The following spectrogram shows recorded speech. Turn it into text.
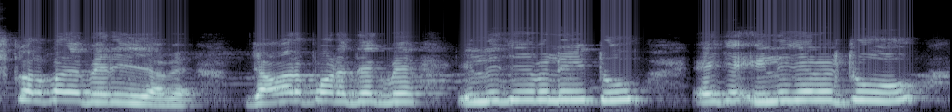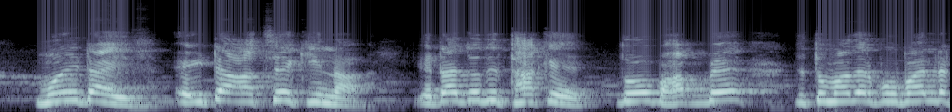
স্ক্রল করে বেরিয়ে যাবে। যাওয়ার পরে দেখবে ইলিজিবিলি টু এই যে ইলিজিবিল টু মনিটাইজ এইটা আছে কি না এটা যদি থাকে, তো ভাববে যে তোমাদের প্রোফাইলটা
